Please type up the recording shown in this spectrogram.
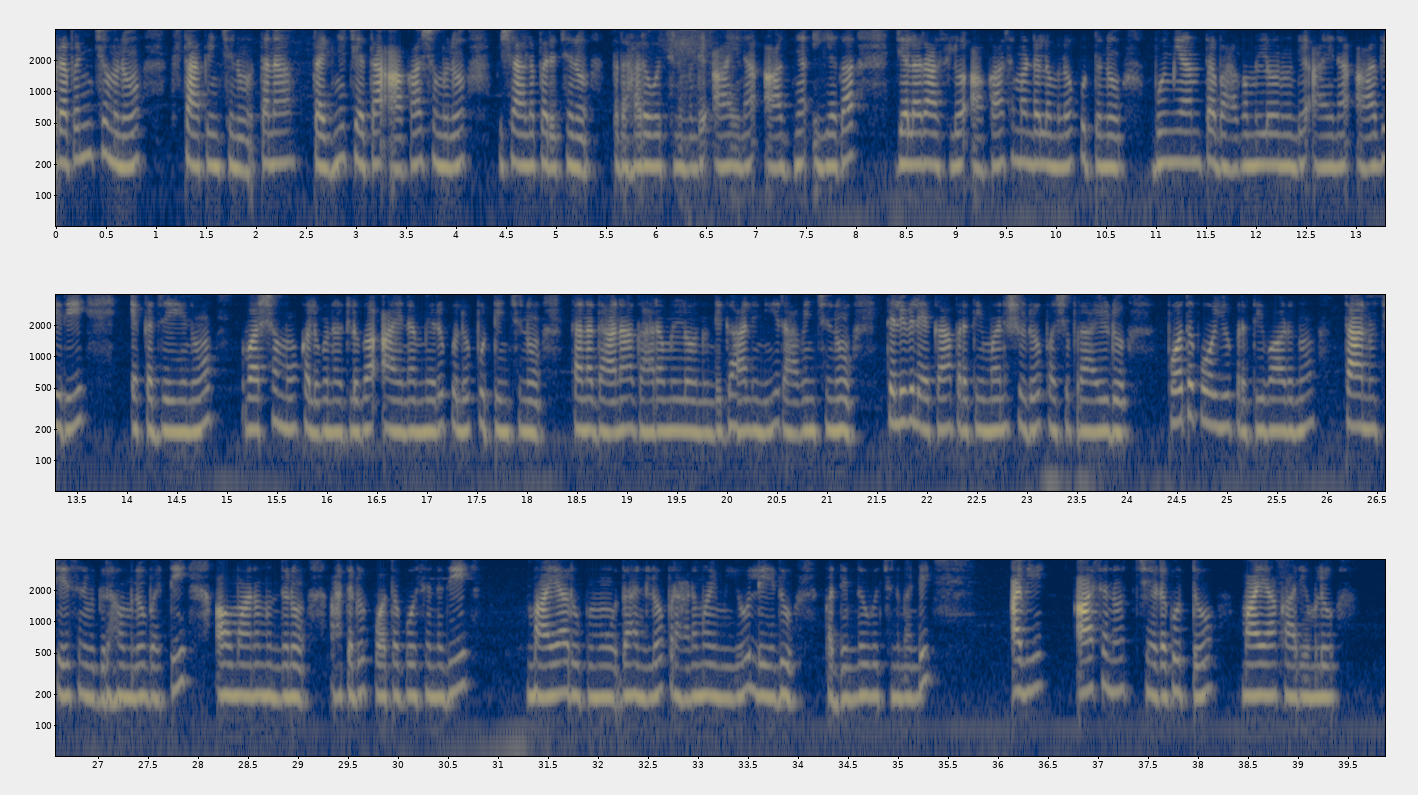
ప్రపంచమును స్థాపించెను. తన ప్రజ్ఞ చేత ఆకాశమును విశాలపరచెను. పదహారో వచ్చిన నుండి ఆయన ఆజ్ఞ ఇయ్యగా జలరాశులు ఆకాశ మండలంలో పుట్టును. భూమి అంత భాగంలో నుండి ఆయన ఆవిరి ఎక్కజేయును. వర్షము కలుగునట్లుగా ఆయన మెరుపులు పుట్టించును. తన దానాగారంలో నుండి గాలిని రావించును. తెలివిలేక ప్రతి మనుషుడు పశుప్రాయుడు. పోతపోయు ప్రతివాడును తాను చేసిన విగ్రహమును బట్టి అవమానముందును. అతడు పోతపోసినది మాయారూపము. దానిలో ప్రాణమయమియో లేదు. పద్దెనిమిదవ వచ్చినమండి అవి ఆశను చెడగొట్టు మాయా కార్యములు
